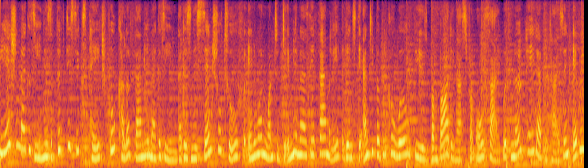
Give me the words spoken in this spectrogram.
Creation Magazine is a 56 page full color family magazine that is an essential tool for anyone wanting to immunize their family against the anti biblical worldviews bombarding us from all sides. With no paid advertising, every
